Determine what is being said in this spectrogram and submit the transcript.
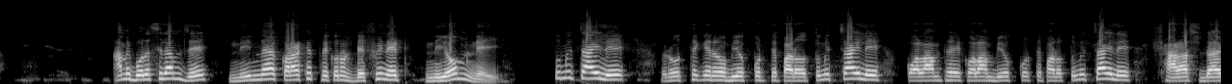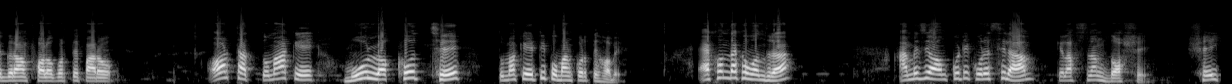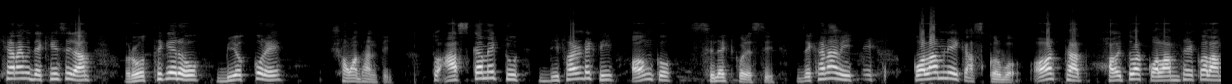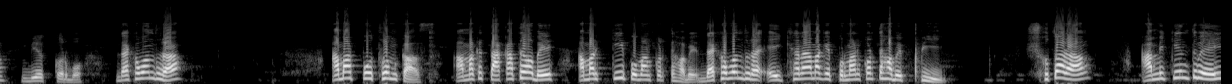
আমি বলেছিলাম যে নির্ণয় করার ক্ষেত্রে কোনো ডেফিনেট নিয়ম নেই। তুমি চাইলে রো থেকে রো বিয়োগ করতে পারো, তুমি চাইলে কলাম থেকে কলাম বিয়োগ করতে পারো, তুমি চাইলে সারাস ডায়াগ্রাম ফলো করতে পারো। অর্থাৎ তোমাকে মূল লক্ষ্য হচ্ছে তোমাকে এটি প্রমাণ করতে হবে। এখন দেখো বন্ধুরা আমি যে অঙ্কটি করেছিলাম ক্লাস নং দশে, সেইখানে আমি দেখিয়েছিলাম রোদ থেকে রো বিয়োগ করে সমাধানটি। তো আজকে আমি একটু ডিফারেন্ট একটি অঙ্ক সিলেক্ট করেছি, যেখানে আমি কলাম নিয়ে কাজ করব, অর্থাৎ হয়তোবা কলাম থেকে কলাম বিয়োগ করব। দেখো বন্ধুরা, আমার প্রথম কাজ, আমাকে তাকাতে হবে আমার কি প্রমাণ করতে হবে। দেখো বন্ধুরা, এইখানে আমাকে প্রমাণ করতে হবে পি সুতরাং আমি কিন্তু এই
